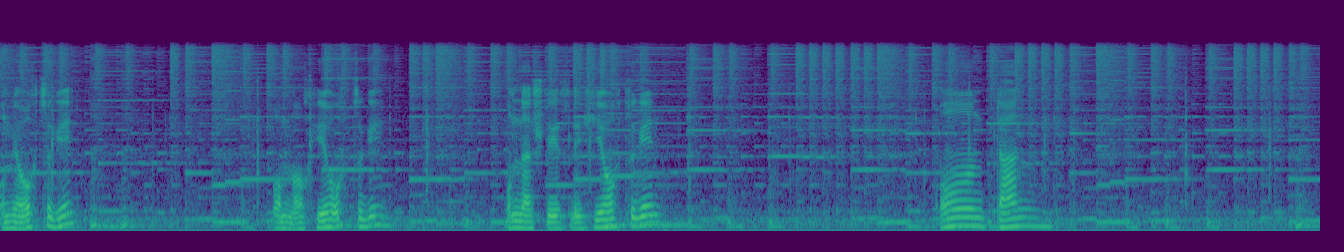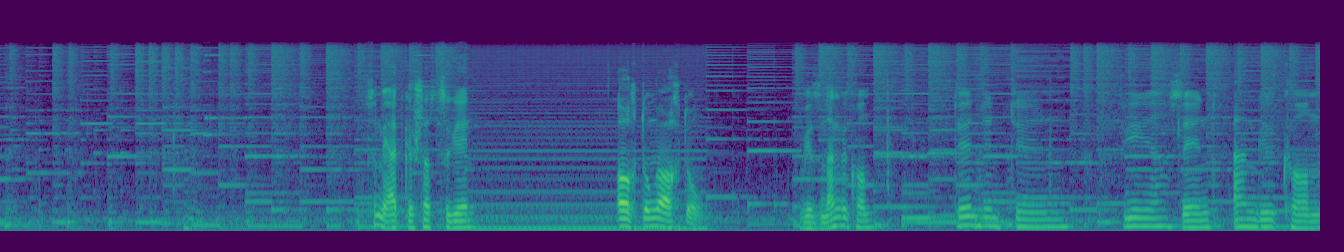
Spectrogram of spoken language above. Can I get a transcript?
Um hier hochzugehen? Um auch hier hochzugehen? Um dann schließlich hier hochzugehen? Und dann zum Erdgeschoss zu gehen. Achtung, Achtung. Wir sind angekommen. Din, din, din. Wir sind angekommen.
